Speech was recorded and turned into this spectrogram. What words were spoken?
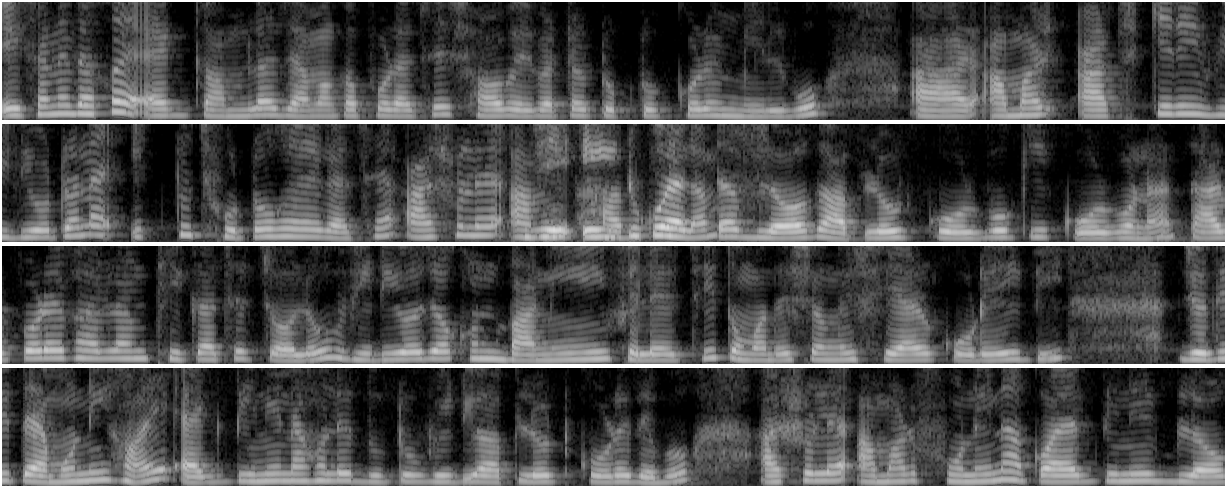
এখানে দেখো এক গামলা জামা কাপড় আছে সব এবারটা টুকটুক করে মিলবো। আর আমার আজকের এই ভিডিওটা না একটু ছোট হয়ে গেছে। আসলে আমি এইটুকু একটা ব্লগ আপলোড করব কি করব না তারপরে ভাবলাম ঠিক আছে চলো ভিডিও যখন বানিয়েই ফেলেছি তোমাদের সঙ্গে শেয়ার করেই দিই। যদি তেমনই হয়, একদিনে না হলে দুটো ভিডিও আপলোড করে দেব। আসলে আমার ফোনে না কয়েকদিনের ব্লগ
